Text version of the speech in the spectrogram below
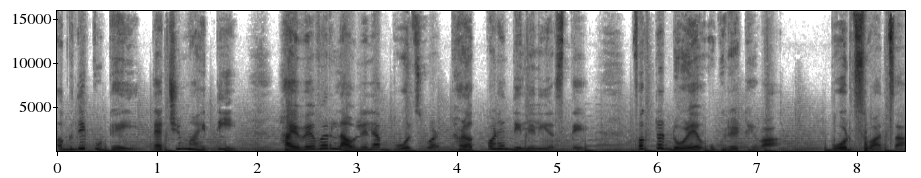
अगदी कुठेही त्याची माहिती हायवेवर लावलेल्या बोर्ड्सवर ठळकपणे दिलेली असते. फक्त डोळे उघडे ठेवा बोर्ड्स वाचा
